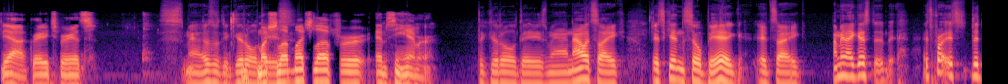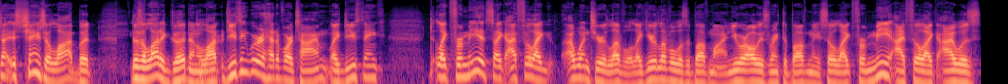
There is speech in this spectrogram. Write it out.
yeah, great experience. Man, those were the good old Much days. love, much love for MC Hammer. The good old days, man. Now it's like it's getting so big. It's like I mean, I guess it's probably it's the it's changed a lot, but there's a lot of good and a lot. Do you think we're ahead of our time? Like, do you think? Like for me, it's like I feel like I went to your level. Like your level was above mine. You were always ranked above me. So like for me, I feel like I was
